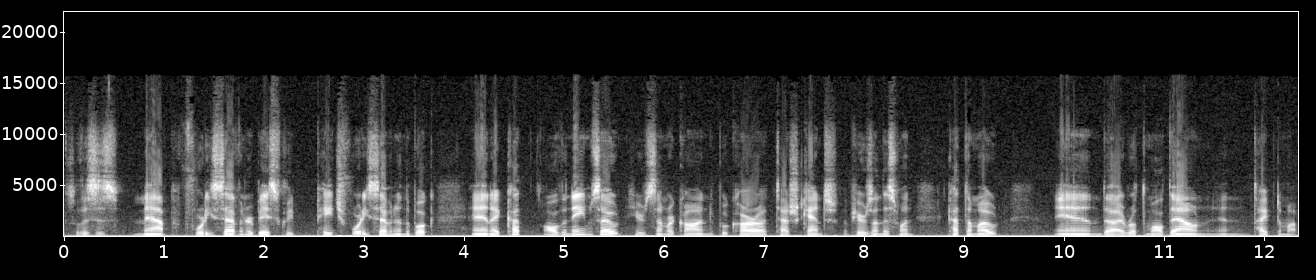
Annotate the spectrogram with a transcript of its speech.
So this is map 47, or basically page 47 in the book, and I cut all the names out. Here's Samarkand, Bukhara, Tashkent appears on this one. Cut them out, and uh, I wrote them all down and typed them up.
